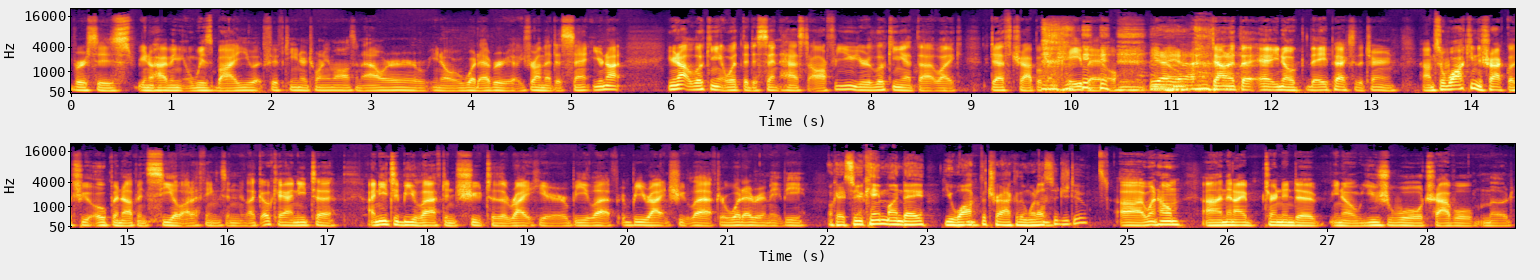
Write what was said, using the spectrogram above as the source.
versus you know having it whiz by you at 15 or 20 miles an hour or you know or whatever. If you're on that descent, you're not. You're not looking at what the descent has to offer you. You're looking at that like death trap of a hay bale. Yeah, know, yeah. down at the uh, you know the apex of the turn. Um, so walking the track lets you open up and see a lot of things, and you're like, okay, I need to I need to be left and shoot to the right here, or be left, or be right and shoot left, or whatever it may be. Okay. So you came Monday. You walked Mm. the track, and then what else did you do? Uh, I went home, uh, and then I turned into you know usual travel mode.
